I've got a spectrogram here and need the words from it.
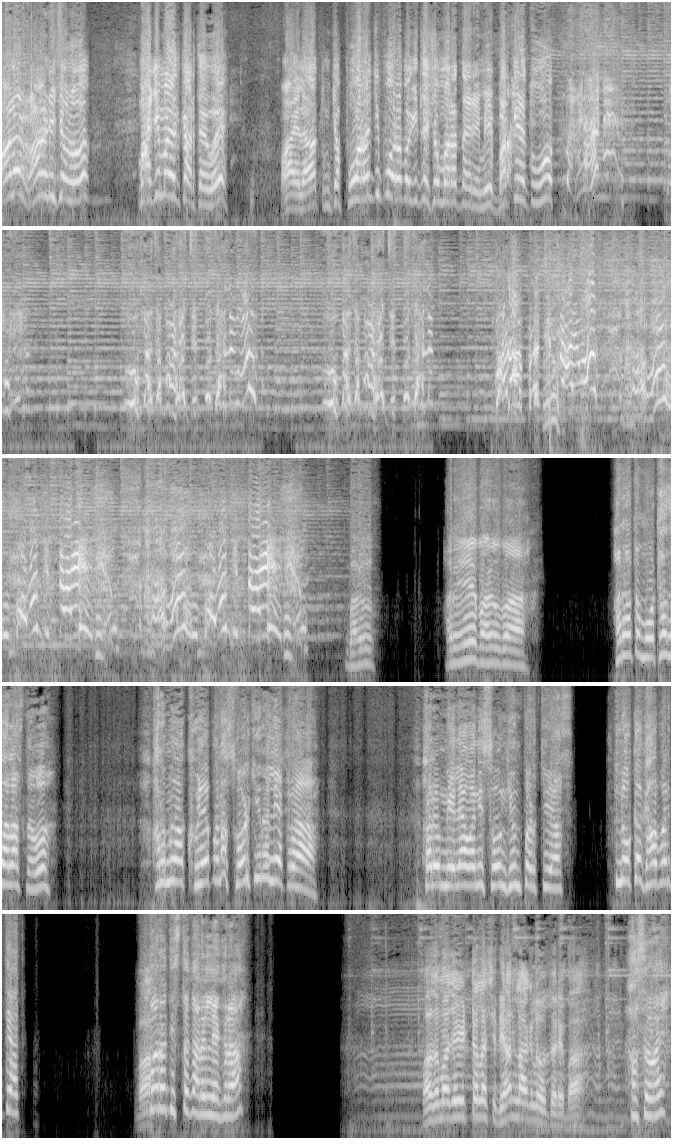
मला राणीच्या रो माझी मदत काढताय वय पाहिला तुमच्या पोराची पोरं बघितल्याशिवाय मरत नाही रे मी. बाकी रे तू. बाळा. हो. हो, हो, अरे बाळोबा. अरे आता मोठा झालास ना हो अरे मग हा खुळेपणा सोड की रे लेकरा. अरे मेल्यावानी सोंग घेऊन पडतोयास लोक घाबरत्यात. वा, बरं दिसतं का रे लेकरा? माझं माझ्या इट्टलाशी ध्यान लागलं होतं रे बा. असं वय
